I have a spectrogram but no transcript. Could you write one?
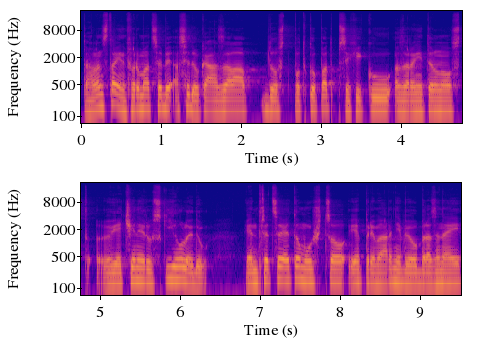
Tahle ta informace by asi dokázala dost podkopat psychiku a zranitelnost většiny ruského lidu. Jen přece je to muž, co je primárně vyobrazený,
